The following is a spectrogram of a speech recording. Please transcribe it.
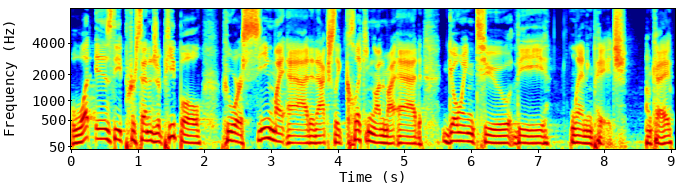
What is the percentage of people who are seeing my ad and actually clicking on my ad going to the landing page? Okay.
